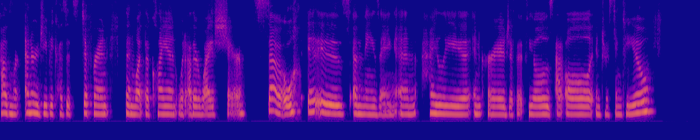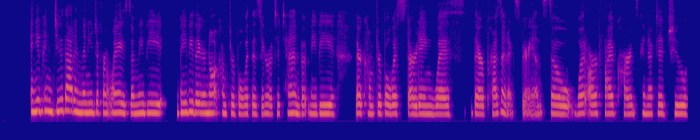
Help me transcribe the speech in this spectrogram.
has more energy because it's different than what the client would otherwise share. So it is amazing and highly encourage if it feels at all interesting to you. And you can do that in many different ways. So maybe maybe they're not comfortable with a 0 to 10, but maybe they're comfortable with starting with their present experience. So, what are five cards connected to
